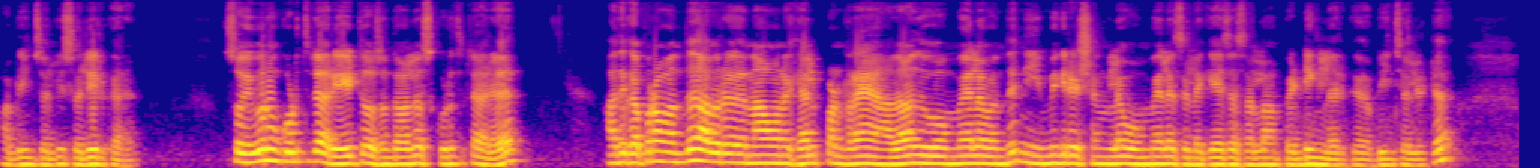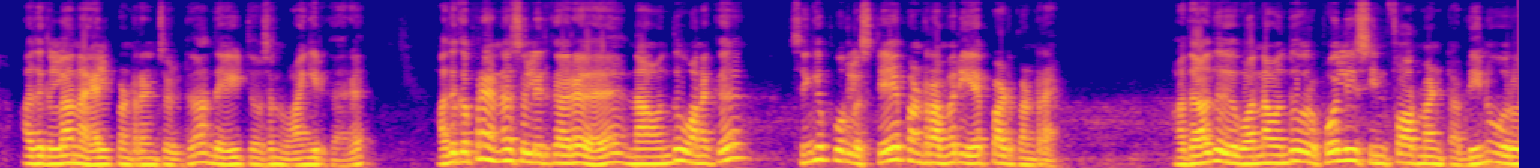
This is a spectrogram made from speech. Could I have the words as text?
அப்படின்னு சொல்லி சொல்லியிருக்காரு. ஸோ இவரும் கொடுத்துட்டாரு எயிட் தௌசண்ட் டாலர்ஸ் கொடுத்துட்டாரு. அதுக்கப்புறம் வந்து அவர் நான் உனக்கு ஹெல்ப் பண்ணுறேன் அதாவது உன் மேலே வந்து நீ இமிக்ரேஷனில் உன் மேலே சில கேசஸ் எல்லாம் பெண்டிங்கில் இருக்குது அப்படின்னு சொல்லிட்டு அதுக்கெல்லாம் நான் ஹெல்ப் பண்ணுறேன்னு சொல்லிட்டு அந்த எயிட் தௌசண்ட் வாங்கியிருக்காரு. அதுக்கப்புறம் என்ன சொல்லியிருக்காரு நான் வந்து உனக்கு சிங்கப்பூரில் ஸ்டே பண்ணுற மாதிரி ஏற்பாடு பண்ணுறேன் அதாவது உன்னை வந்து ஒரு போலீஸ் இன்ஃபார்மெண்ட் அப்படின்னு ஒரு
